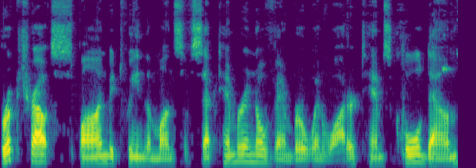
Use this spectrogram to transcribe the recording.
Brook trout spawn between the months of September and November when water temps cool down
